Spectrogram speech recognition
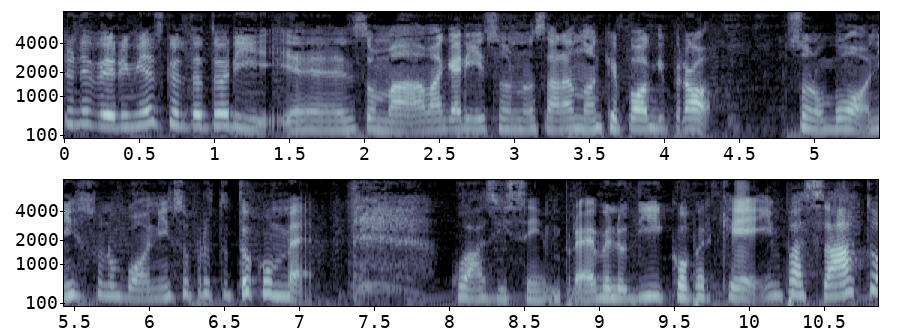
non è vero, i miei ascoltatori, eh, insomma, magari sono, saranno anche pochi, però sono buoni, sono buoni, soprattutto con me. Quasi sempre, eh, ve lo dico perché in passato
